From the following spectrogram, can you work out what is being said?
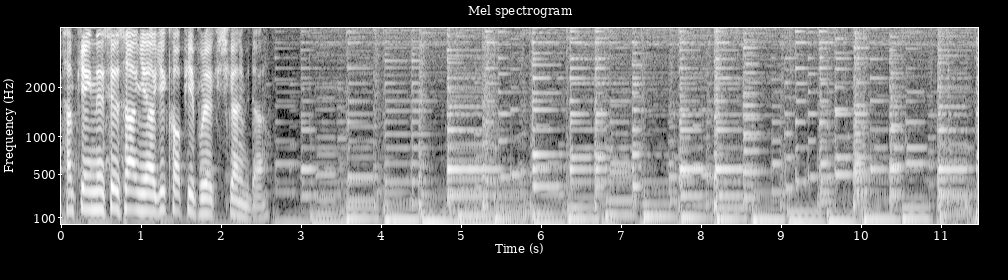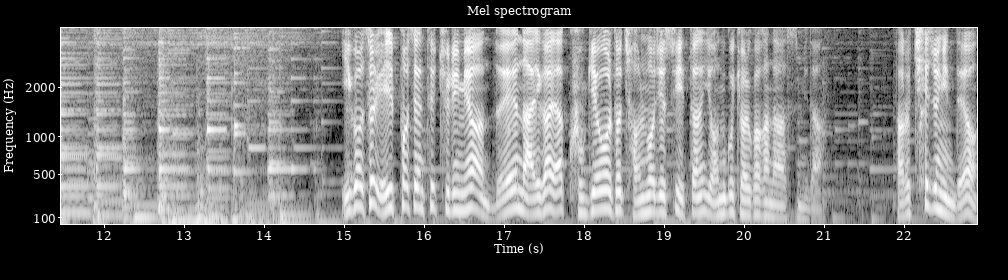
함께 읽는 세상 이야기 커피 브레이크 시간입니다. 이것을 1% 줄이면 뇌의 나이가 약 9개월 더 젊어질 수 있다는 연구 결과가 나왔습니다. 바로 체중인데요.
